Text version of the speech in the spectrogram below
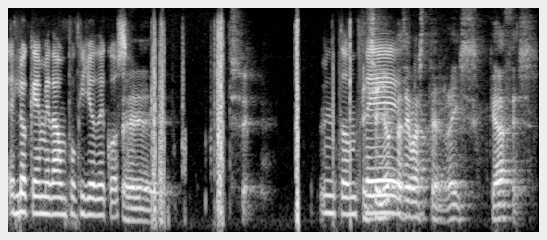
Es lo que me da un poquillo de cosa. Eh, sí. El señor Entonces, PC Master Race, ¿qué haces?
